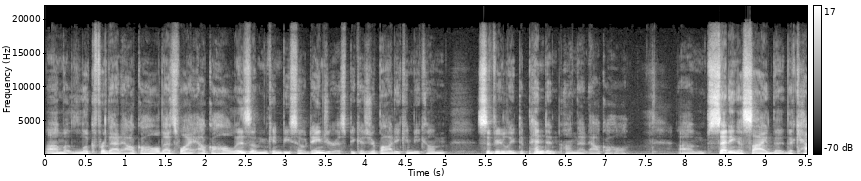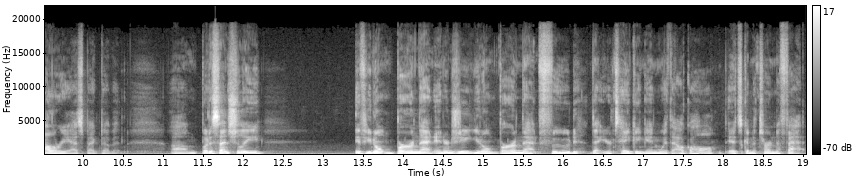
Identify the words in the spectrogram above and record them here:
um, look for that alcohol. That's why alcoholism can be so dangerous because your body can become severely dependent on that alcohol. um, setting aside the, the calorie aspect of it. Um, but essentially, if you don't burn that energy, you don't burn that food that you're taking in with alcohol, it's going to turn to fat.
